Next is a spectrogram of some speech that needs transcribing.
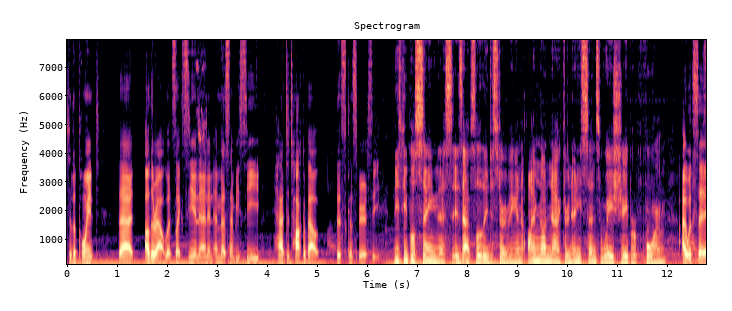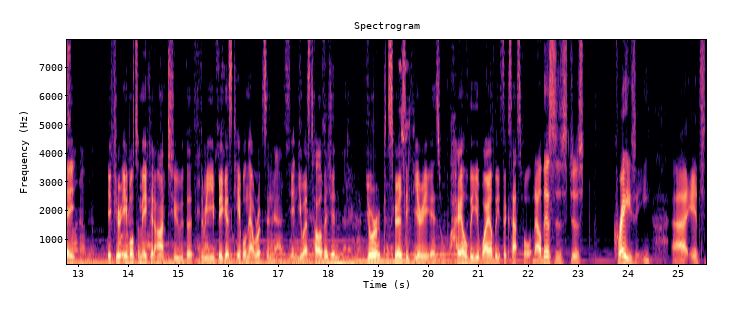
to the point that other outlets like CNN and MSNBC had to talk about this conspiracy. These people saying this is absolutely disturbing, and I'm not an actor in any sense, way, shape, or form. I would say if you're able to make it onto the three biggest cable networks in, in US television, your conspiracy theory is wildly, wildly successful. Now, this is just crazy. Uh, it's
